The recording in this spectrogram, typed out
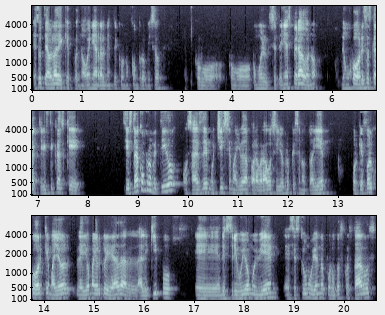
eso te habla de que pues no venía realmente con un compromiso como, como, como se tenía esperado, ¿no? de un jugador de esas características que si está comprometido, o sea, es de muchísima ayuda para Bravos y yo creo que se notó ayer porque fue el jugador que mayor, le dio mayor claridad al, al equipo, eh, distribuyó muy bien, eh, se estuvo moviendo por los dos costados,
